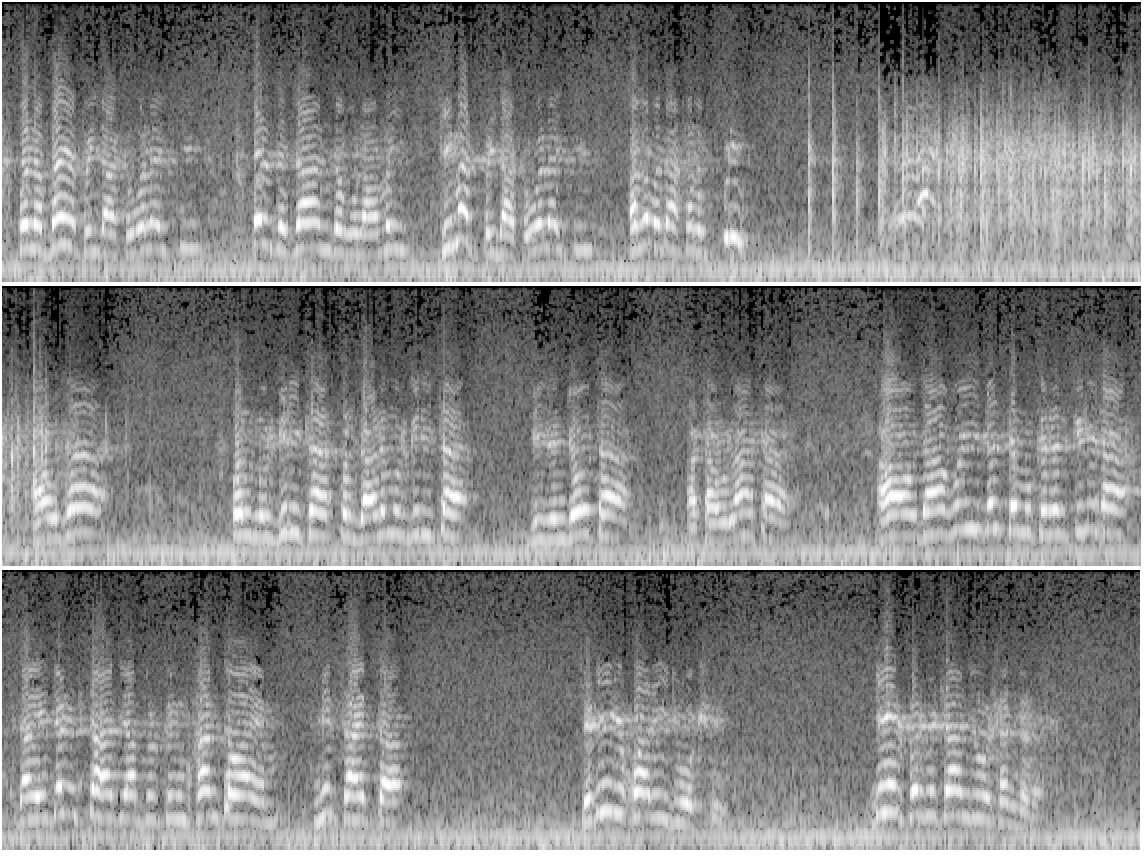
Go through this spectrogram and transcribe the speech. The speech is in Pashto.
خپله بیه پیدا کولی شي خپل د ځان د غلامۍ قیمت پیدا کولی شي هغه به دا خلک خوري او زه خپل مرګري ته خپل زاړه مرګري ته بیزنجو ته عطاولا ته او د هغوی دلته مقرر کړي ده د ایجنټ ته حاجي عبدالقیوم خان ته وایم میر صاحب ته چې ډېرې خوارۍ دې وکړي ډېر فرمیټان دې وشنډله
